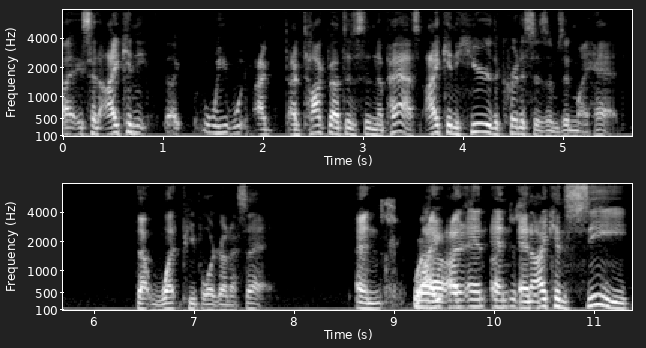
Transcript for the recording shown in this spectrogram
I said I can. We, we I've, I've talked about this in the past. I can hear the criticisms in my head that what people are going to say, and Well, I, I- I- and and just- and I can see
